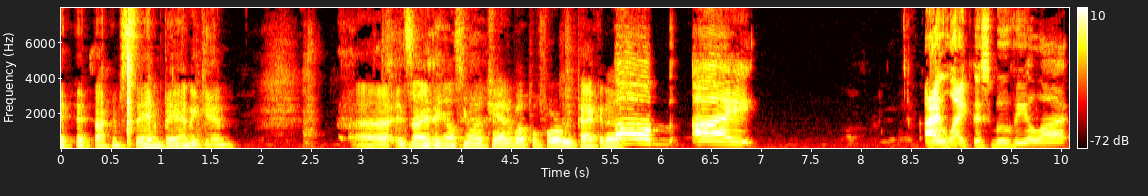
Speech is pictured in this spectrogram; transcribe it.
I'm Sam Bannigan. Uh, is there anything else you want to chat about before we pack it up? Um, I I like this movie a lot.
